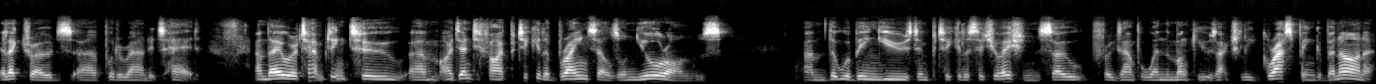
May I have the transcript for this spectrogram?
electrodes uh, put around its head. And they were attempting to um, identify particular brain cells or neurons um, that were being used in particular situations. So, for example, when the monkey was actually grasping a banana.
